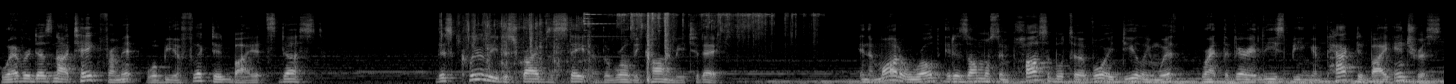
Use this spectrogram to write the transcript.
Whoever does not take from it will be afflicted by its dust. This clearly describes the state of the world economy today. In the modern world, it is almost impossible to avoid dealing with, or at the very least being impacted by interest.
